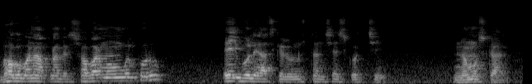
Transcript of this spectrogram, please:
ভগবান আপনাদের সবার মঙ্গল করুক। এই বলে আজকের অনুষ্ঠান শেষ করছি। নমস্কার।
